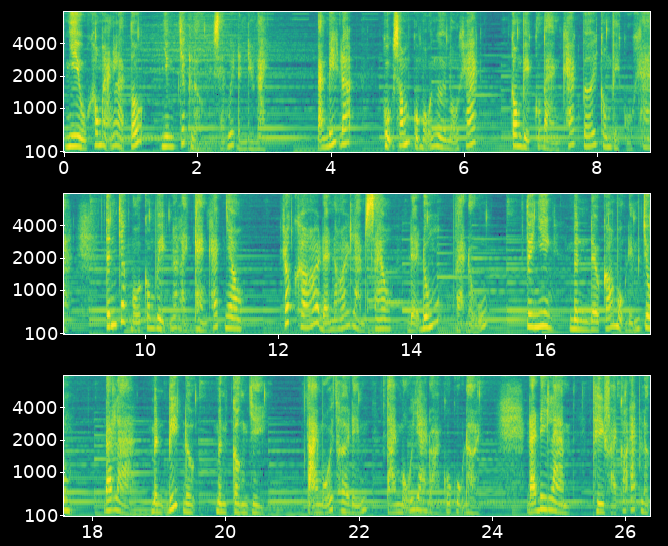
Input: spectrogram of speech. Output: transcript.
Nhiều không hẳn là tốt, nhưng chất lượng sẽ quyết định điều này. Bạn biết đó, cuộc sống của mỗi người mỗi khác, công việc của bạn khác với công việc của kha. Tính chất mỗi công việc nó lại càng khác nhau. Rất khó để nói làm sao để đúng và đủ. Tuy nhiên, mình đều có một điểm chung, đó là mình biết được mình cần gì tại mỗi thời điểm, tại mỗi giai đoạn của cuộc đời. Đã đi làm thì phải có áp lực,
